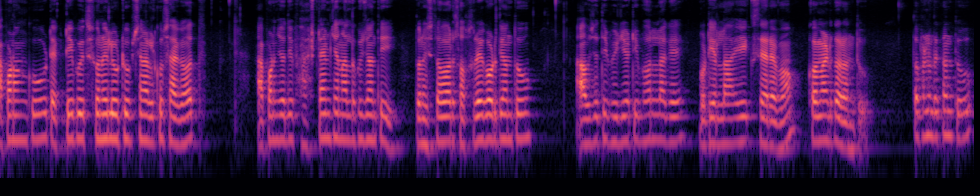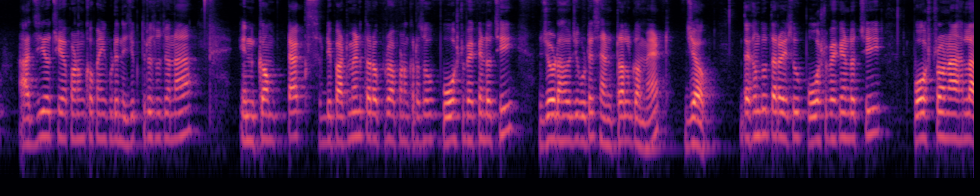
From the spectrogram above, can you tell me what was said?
ଆପଣଙ୍କୁ ଟେକ୍ଟିଭ୍ ୱିଥ୍ ସୁନୀଲ ୟୁଟ୍ୟୁବ୍ ଚ୍ୟାନେଲ୍କୁ ସ୍ୱାଗତ ଆପଣ ଯଦି ଫାର୍ଷ୍ଟ ଟାଇମ୍ ଚ୍ୟାନେଲ୍ ଦେଖୁଛନ୍ତି ତ ନିଶ୍ଚିତ ଭାବରେ ସବସ୍କ୍ରାଇବ୍ କରିଦିଅନ୍ତୁ ଆଉ ଯଦି ଭିଡ଼ିଓଟି ଭଲ ଲାଗେ ଗୋଟିଏ ଲାଇକ୍ ସେୟାର୍ ଏବଂ କମେଣ୍ଟ କରନ୍ତୁ ତ ଫ୍ରେଣ୍ଡ ଦେଖନ୍ତୁ ଆଜି ଅଛି ଆପଣଙ୍କ ପାଇଁ ଗୋଟେ ନିଯୁକ୍ତିର ସୂଚନା ଇନକମ୍ ଟ୍ୟାକ୍ସ ଡିପାର୍ଟମେଣ୍ଟ ତରଫରୁ ଆପଣଙ୍କର ସବୁ ପୋଷ୍ଟ ଭ୍ୟାକେଣ୍ଟ ଅଛି ଯେଉଁଟା ହେଉଛି ଗୋଟେ ସେଣ୍ଟ୍ରାଲ୍ ଗଭର୍ଣ୍ଣମେଣ୍ଟ ଜବ୍ ଦେଖନ୍ତୁ ତା'ର ଏସବୁ ପୋଷ୍ଟ ଭ୍ୟାକେଣ୍ଟ ଅଛି ପୋଷ୍ଟର ନାଁ ହେଲା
